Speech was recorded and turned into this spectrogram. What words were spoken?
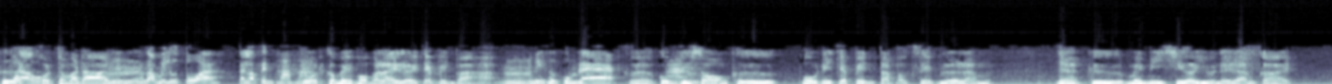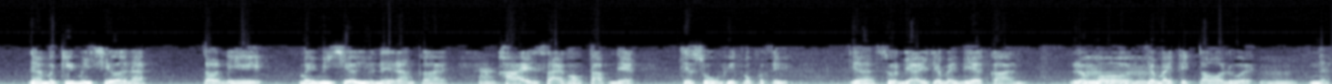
คือเราคนธรรมดาเนี่ยอืมเราไม่รู้ตัว แต่เราเป็นพาหะตรวจก็ไม่พบอะไรเลย แต่เป็นพาหะอืมนี่คือกลุ่มแรกคือกลุ่มที่อ่าสองคือพวกที่จะเป็นตับอักเสบเรื้อรัง นะคือไม่มีเชื้ออยู่ในร่างกายนะเมื่อกี้มีเชื้อนะตอนนี้ไม่มีเชื้ออยู่ในร่างกาย ค่ะค่าเอนไซม์ของตับเนี่ย จะสูงผิดปกติจะส่วนใหญ่จะไม่มีอาการ แล้วก็อืมจะไม่ติดต่อด้วยอืมนะ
